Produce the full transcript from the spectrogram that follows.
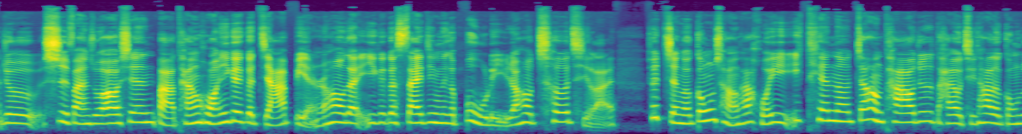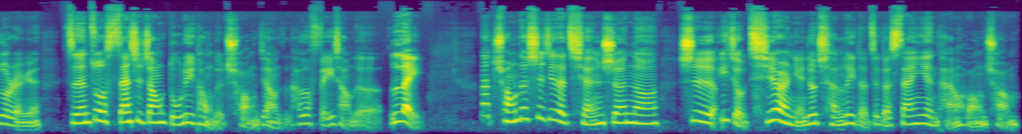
他就示范说，要先把弹簧一个一个夹扁，然后再一个个塞进那个布里，然后车起来。所以整个工厂，他回忆一天呢，加上他就是还有其他的工作人员，只能做三十张独立筒的床这样子。他说非常的累。那床的世界的前身呢，是一九七二年就成立的这个三燕弹簧床，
